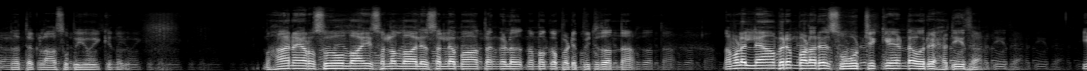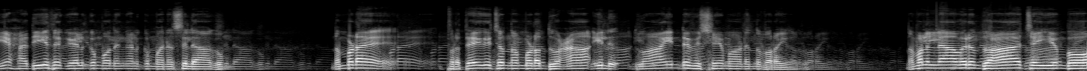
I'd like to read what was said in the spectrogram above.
ഇന്നത്തെ ക്ലാസ് ഉപയോഗിക്കുന്നത്. മഹാനായ റസൂലുള്ളാഹി സല്ലാ അലൈഹി വസല്ലമ തങ്ങൾ നമുക്ക് പഠിപ്പിച്ചു തന്ന നമ്മളെല്ലാവരും വളരെ സൂക്ഷിക്കേണ്ട ഒരു ഹദീസാണ്. ഈ ഹദീസ് കേൾക്കുമ്പോൾ നിങ്ങൾക്ക് മനസ്സിലാകും. നമ്മുടെ പ്രത്യേകിച്ചും നമ്മുടെ ദ്വായിൽ ദ്വായിന്റെ വിഷയമാണെന്ന് പറയുന്നത്. നമ്മളെല്ലാവരും ദ്വാ ചെയ്യുമ്പോൾ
